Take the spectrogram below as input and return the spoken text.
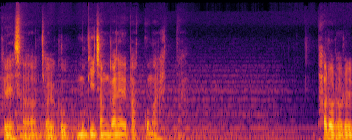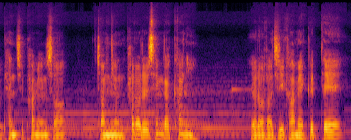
그래서 결국 무기정간을 받고 말았다. 8월호를 편집하면서 작년 8월을 생각하니 여러 가지 감의 끝에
